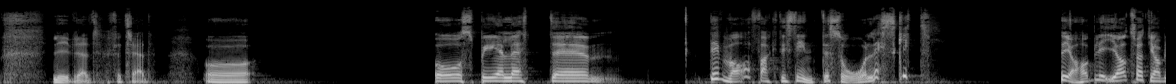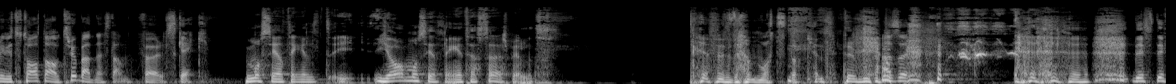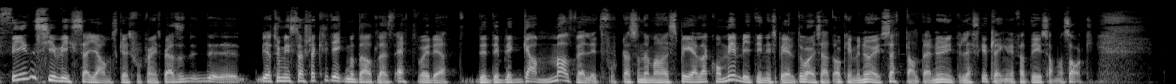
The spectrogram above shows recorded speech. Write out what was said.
Livrädd för träd. Och, och spelet, eh, det var faktiskt inte så läskigt. Jag, har bli, jag tror att jag har blivit totalt avtrubbad nästan för skräck. vi måste helt enkelt, jag måste helt enkelt testa det här spelet. Den måttstocken. Alltså, det, det finns ju vissa jumpscares fortfarande i spel. Alltså, det, jag tror min största kritik mot Outlast 1 var ju det att det, det blev gammalt väldigt fort. Alltså när man hade spelat, kommit en bit in i spelet, då var det så att okej okay, men nu har jag ju sett allt det här, nu är det inte läskigt längre för att det är ju samma sak.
